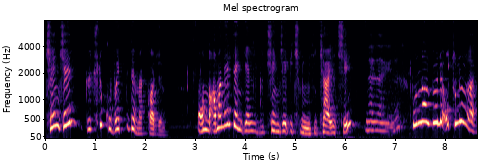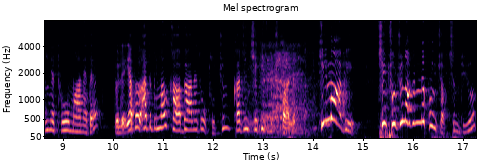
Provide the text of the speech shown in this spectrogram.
Çencel güçlü, kuvvetli demek kacın. Onunla, ama nereden gelir bu çencel içminin hikayesi? Nereden gelir? Bunlar böyle oturuyorlar yine tohumhanede. Böyle ya da hadi bunlar kahvehanede otursun. Kacın çekiç buçuk alet. Hilmi abi sen çocuğun adını ne koyacaksın diyor.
